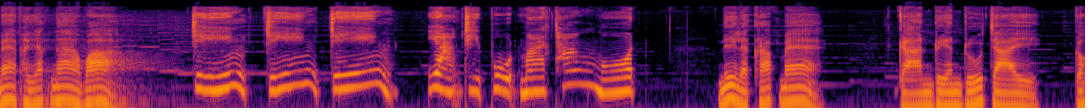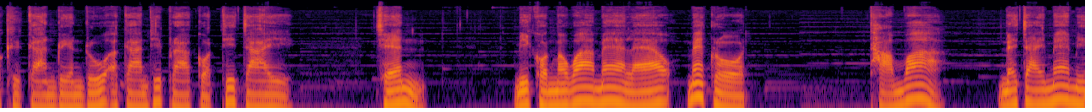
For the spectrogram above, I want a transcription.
แม่พยักหน้าว่า จริงจริงจริงอย่างที่พูดมาทั้งหมด นี่แหละครับแม่ การเรียนรู้ใจก็คือการเรียนรู้อาการที่ปรากฏที่ใจ เช่น มีคนมาว่าแม่แล้ว แม่โกรธ ถามว่า ในใจแม่มี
